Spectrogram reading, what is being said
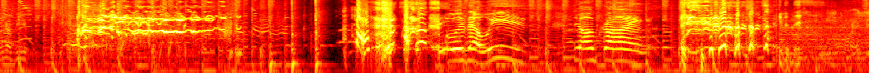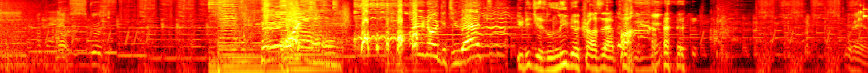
We're gonna be. what was that wheeze? Dude, I'm crying. No, screw it. What? I didn't know I could do that. Dude, it just leap across that pond. For him.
